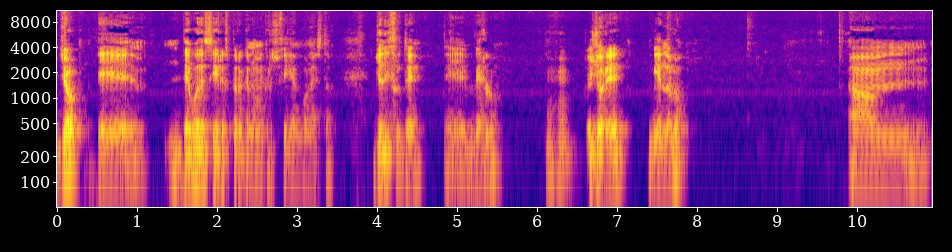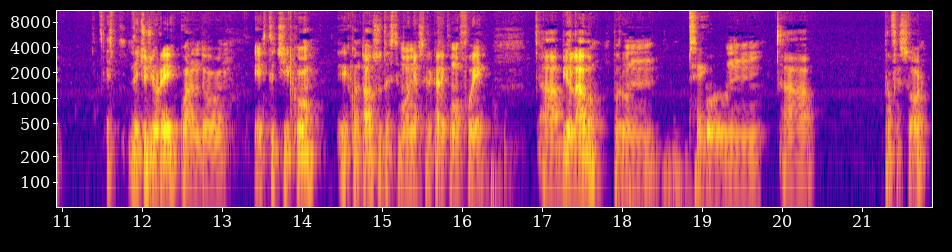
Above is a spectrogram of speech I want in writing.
yo eh, debo decir, espero que no me crucifiquen con esto, yo disfruté eh, verlo. Yo lloré viéndolo. De hecho, lloré cuando este chico eh, contaba su testimonio acerca de cómo fue ah, violado por un, ah, profesor.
